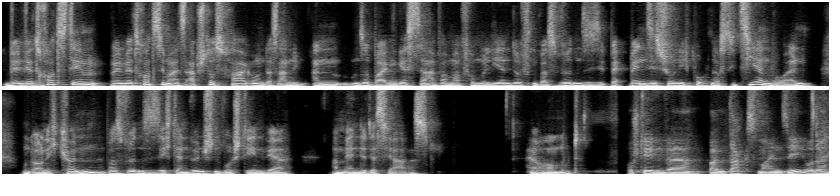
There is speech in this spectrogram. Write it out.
Wenn wir trotzdem, wenn wir trotzdem als Abschlussfrage und das an, an unsere beiden Gäste einfach mal formulieren dürfen, was würden Sie, wenn Sie es schon nicht prognostizieren wollen und auch nicht können, was würden Sie sich denn wünschen? Wo stehen wir am Ende des Jahres? Herr Hormuth. Wo stehen wir beim DAX, meinen Sie, oder?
